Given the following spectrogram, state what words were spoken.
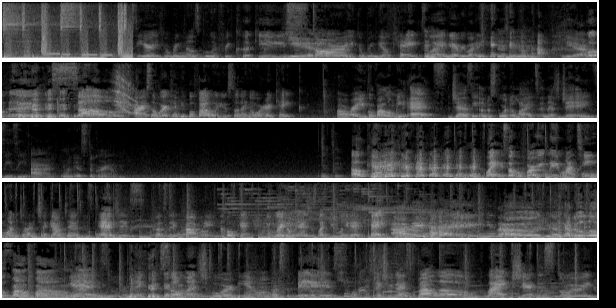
Sierra, you can bring those gluten free cookies. Yeah. Star, you can bring your cakes. Like Mhm. everybody can get them Mhm. out. Yeah. Well, good. so, all right. So, where can people follow you so they can order a cake? All right, you can follow me at Jazzi underscore delights, and that's J A Z Z I on Instagram. That's it. Okay. Wait. So before we leave, my team wanted y'all to check out Jasmine's edges because they popping. Okay. You lay them edges like you lay that cake. I mean, hey, you know, you know, gotta do a little something, something. Yes. Thank you so much for being on What's the Biz. Make sure you guys follow, like, share this story.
